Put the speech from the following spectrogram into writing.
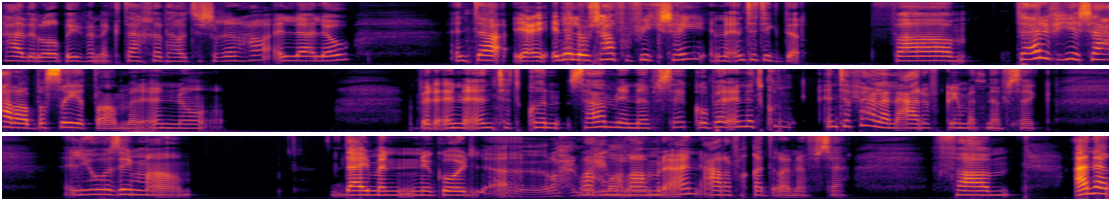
هذه الوظيفة إنك تاخذها وتشغلها إلا لو أنت يعني إلا لو شافوا فيك شيء إن أنت تقدر. فتعرف هي شعرة بسيطة من إنه بين إن أنت تكون سام لنفسك وبين إن تكون أنت فعلا عارف قيمة نفسك. اللي هو زي ما دايما نقول آه، رحم, رحم الله. امرئ عرف قدر نفسه. فأنا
